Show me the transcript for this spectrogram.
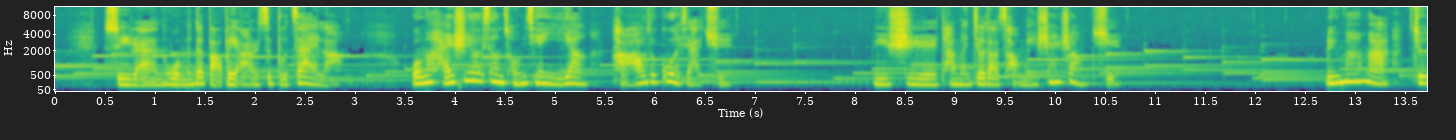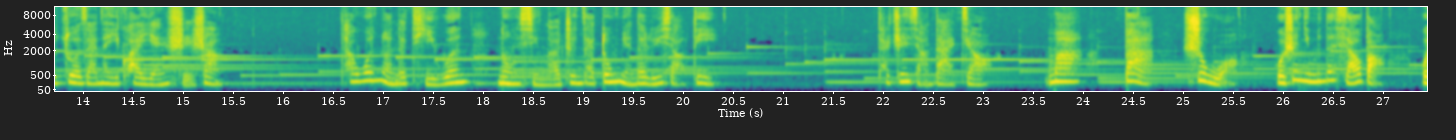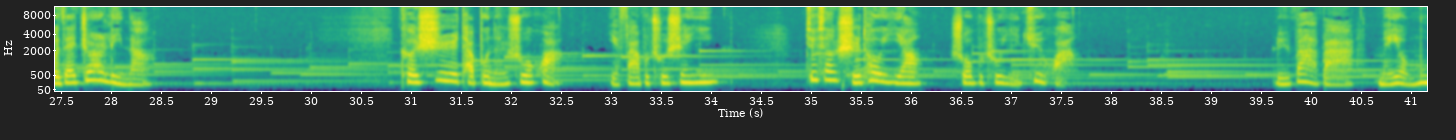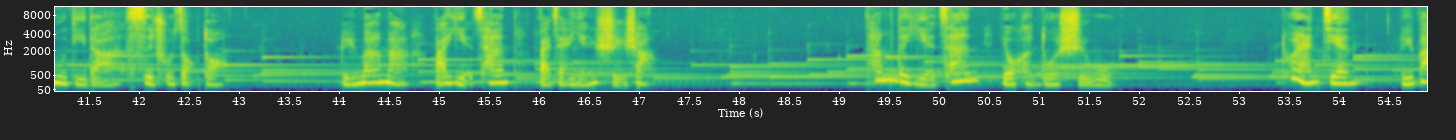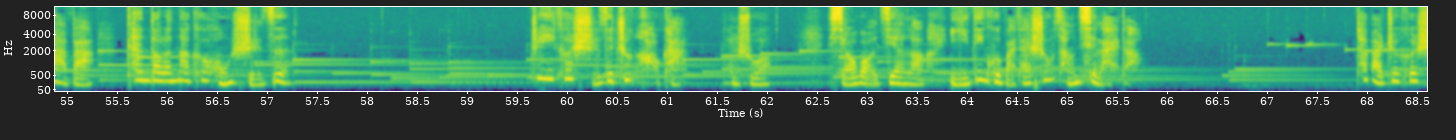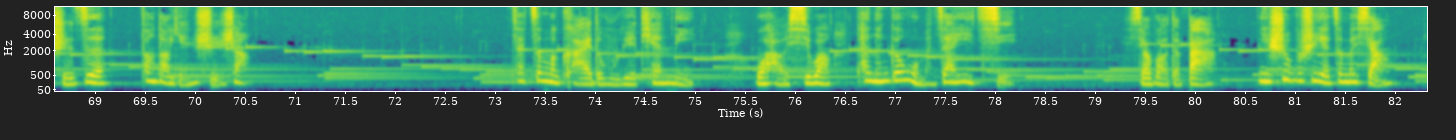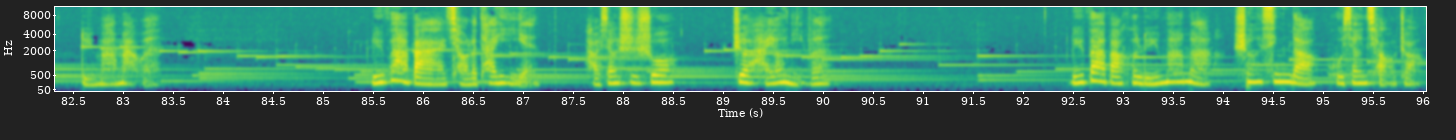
虽然我们的宝贝儿子不在了，我们还是要像从前一样好好的过下去。”于是他们就到草莓山上去。驴妈妈就坐在那一块岩石上，它温暖的体温弄醒了正在冬眠的驴小弟。他真想大叫。妈，爸，是我，我是你们的小宝，我在这里呢。可是他不能说话，也发不出声音，就像石头一样，说不出一句话。驴爸爸没有目的的四处走动，驴妈妈把野餐摆在岩石上，他们的野餐有很多食物。突然间，驴爸爸看到了那颗红十字。这一颗石子真好看，他说：“小宝见了一定会把它收藏起来的。”他把这颗石子放到岩石上。在这么可爱的五月天里，我好希望他能跟我们在一起。小宝的爸，你是不是也这么想？驴妈妈问。驴爸爸瞧了他一眼，好像是说：“这还要你问？”驴爸爸和驴妈妈伤心的互相瞧着。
